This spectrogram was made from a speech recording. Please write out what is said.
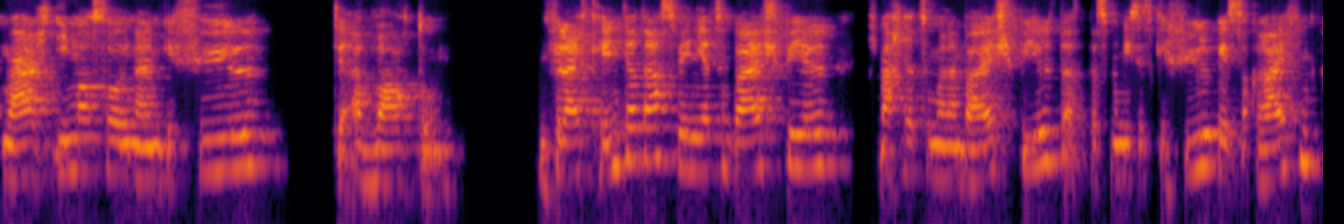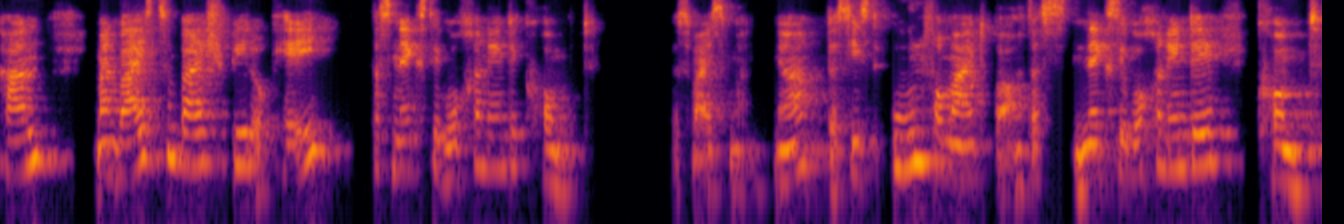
war ich immer so in einem Gefühl der Erwartung. Und vielleicht kennt ihr das, wenn ihr zum Beispiel, ich mache jetzt mal ein Beispiel, dass, dass man dieses Gefühl besser greifen kann. Man weiß zum Beispiel, okay, das nächste Wochenende kommt. Das weiß man. Ja, das ist unvermeidbar. Das nächste Wochenende kommt.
